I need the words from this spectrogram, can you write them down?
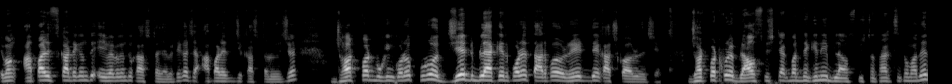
এবং আপার স্কার্টে কিন্তু এইভাবে কিন্তু কাজটা যাবে। ঠিক আছে? আপারের যে কাজটা রয়েছে, ঝটপট বুকিং করো। পুরো জেড ব্ল্যাকের পরে তারপর রেড দিয়ে কাজ করা রয়েছে। ঝটপট করে ব্লাউজ পিসটা একবার দেখে নিই। ব্লাউজ পিসটা থাকছে তোমাদের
